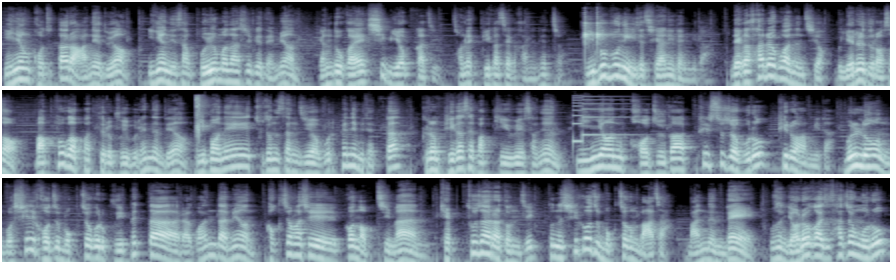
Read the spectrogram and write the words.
2년 거주 따로 안 해도요. 2년 이상 보유만 하시게 되면 양도가액 12억까지 전액 비과세가 가능했죠. 이 부분이 이제 제한이 됩니다. 내가 사려고 하는 지역, 뭐 예를 들어서 마포구 아파트를 구입을 했는데요. 이번에 조정 대상 지역으로 편입이 됐다? 그럼 비과세 받기 위해 서는 2년 거주가 필수적으로 필요합니다. 물론 뭐 실거주 목적으로 구입했다라고 한다면 걱정하실 건 없지만 갭 투자라든지 또는 실거주 목적은 맞아 맞는데 우선 여러 가지 사정으로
